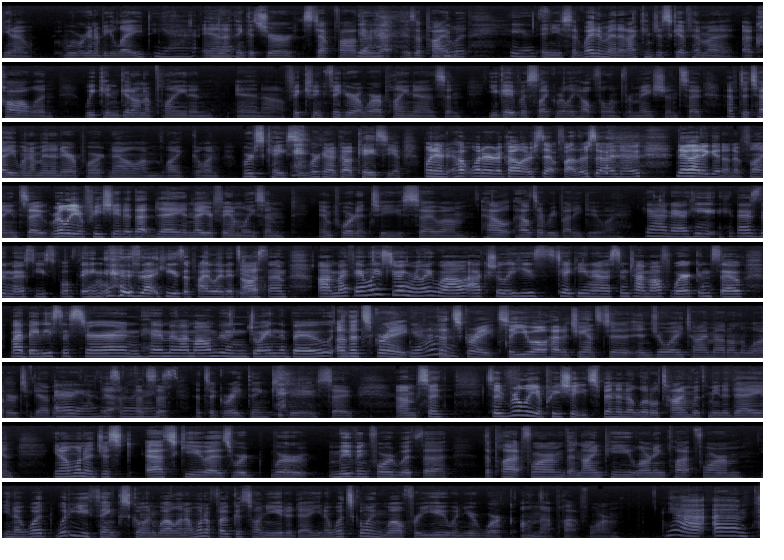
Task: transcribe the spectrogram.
you know, we were going to be late. Yeah. And yeah. I think it's your stepfather yeah. that is a pilot. Yes. And you said, wait a minute, I can just give him a, a call and we can get on a plane and, and uh, figure out where our plane is. And you gave us like really helpful information. So I have to tell you, when I'm in an airport now, I'm like going, where's Casey? We're going to call Casey. I wanted her to call her stepfather so I know, know how to get on a plane. So really appreciated that day and know your families in, important to you. So, um, how how's everybody doing? Yeah, no, he, he that's the most useful thing is that he's a pilot. It's yeah. awesome. Um, my family's doing really well. Actually, he's taking uh, some time off work, and so my baby sister and him and my mom have been enjoying the boat. Oh, that's great. Yeah, that's great. So you all had a chance to enjoy time out on the water together. Oh yeah, that's yeah, really that's nice. a that's a great thing to do. So, um, so so really appreciate you spending a little time with me today and you know, I want to just ask you as we're we're moving forward with the the platform, the 9P learning platform. You know, what what do you think's going well? And I want to focus on you today. You know, what's going well for you and your work on that platform? Yeah. Um,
